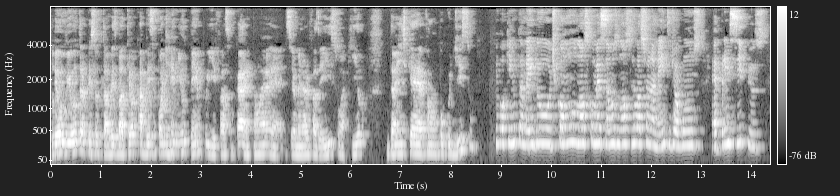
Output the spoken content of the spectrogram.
poder ouvir outra pessoa que talvez bateu a cabeça pode remir o tempo e falar assim, cara, então é, seria melhor fazer isso ou aquilo. Então a gente quer falar um pouco disso um pouquinho também do, de como nós começamos o nosso relacionamento, de alguns é, princípios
